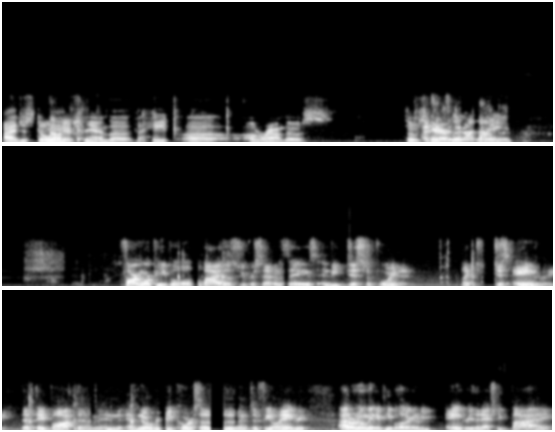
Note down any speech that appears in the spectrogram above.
I just don't No. understand the the hate uh, around those those I think characters. They're not I mean, nice. Far more people will buy those Super Seven things and be disappointed, like just angry that they bought them and have no recourse other than to feel angry. I don't know many people that are going to be angry that actually buy,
